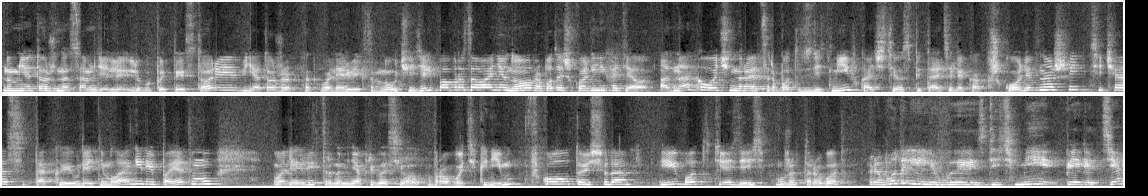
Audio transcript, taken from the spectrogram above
Ну, меня тоже, на самом деле, любопытная история. Я тоже, как Валерия Викторовна, учитель по образованию, но работать в школе не хотела. Однако очень нравится работать с детьми в качестве воспитателя как в школе в нашей сейчас, так и в летнем лагере, поэтому Валерия Викторовна меня пригласила попробовать к ним в школу, то есть сюда. И вот я здесь уже второй год. Работали ли вы с детьми перед тем,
